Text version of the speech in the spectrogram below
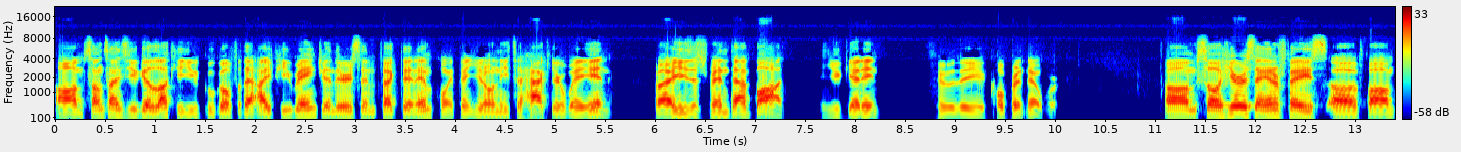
um, sometimes you get lucky. You Google for that IP range and there's infected endpoint. Then you don't need to hack your way in, right? You just rent that bot and you get in to the corporate network. Um, so here's the interface of um,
